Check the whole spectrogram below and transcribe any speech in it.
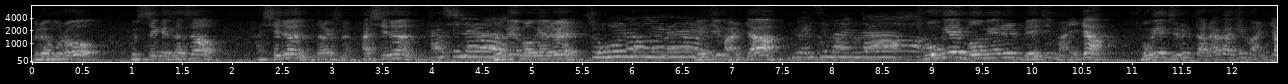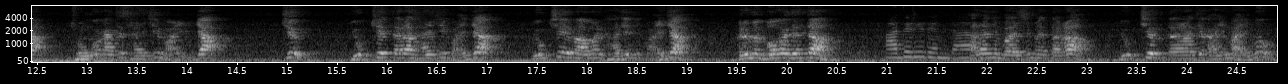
그러므로 굳세게 서서 다시는 따라하겠습니다. 다시는 다시는 종의 멍에를 종의 멍에를 매지 말자. 매지 말라. 종의 멍에를 매지 말자. 종의 뒤를 따라가지 말자. 종과 같이 살지 말자. 즉 육체 따라 살지 말자. 육체의 마음을 가지지 말자. 그러면 뭐가 된다? 아들이 된다. 하나님 말씀에 따라 육체를 따라가지 가지 말고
